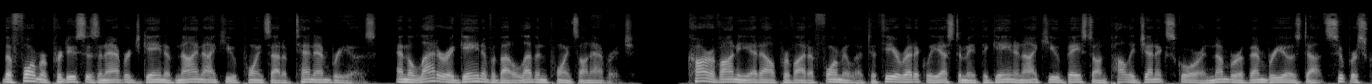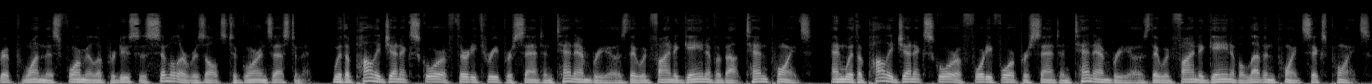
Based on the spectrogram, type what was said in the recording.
The former produces an average gain of 9 IQ points out of 10 embryos, and the latter a gain of about 11 points on average. Karavani et al. provide a formula to theoretically estimate the gain in IQ based on polygenic score and number of embryos. Superscript 1 This formula produces similar results to Gwern's estimate. With a polygenic score of 33% and 10 embryos, they would find a gain of about 10 points, and with a polygenic score of 44% and 10 embryos, they would find a gain of 11.6 points.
